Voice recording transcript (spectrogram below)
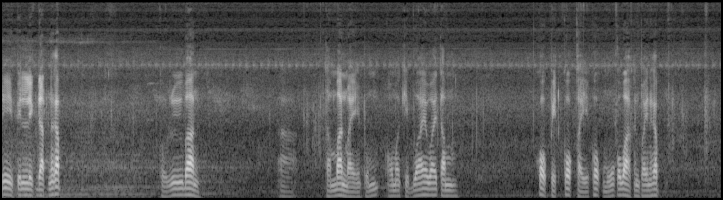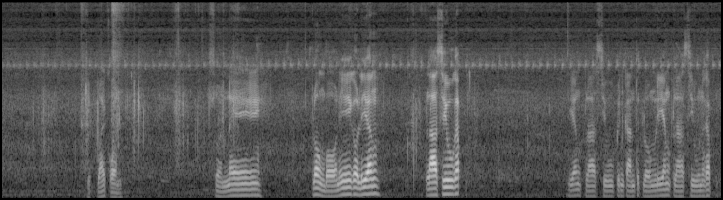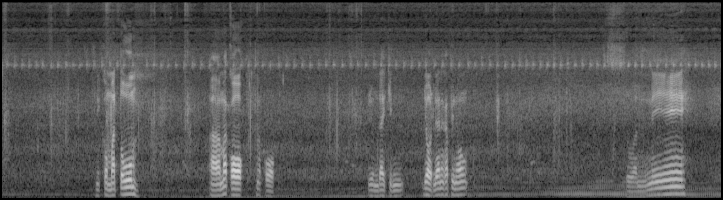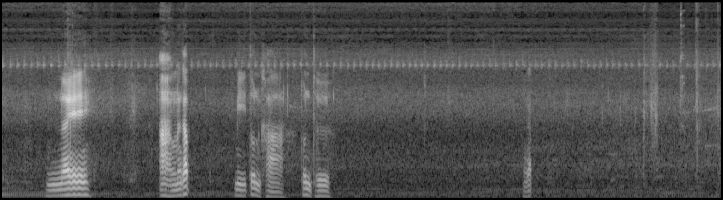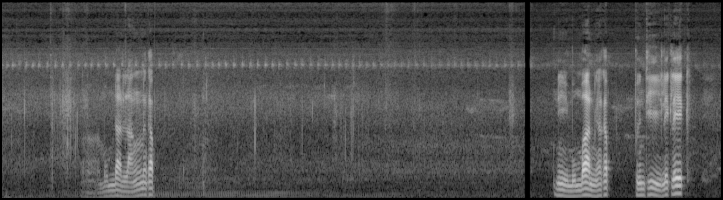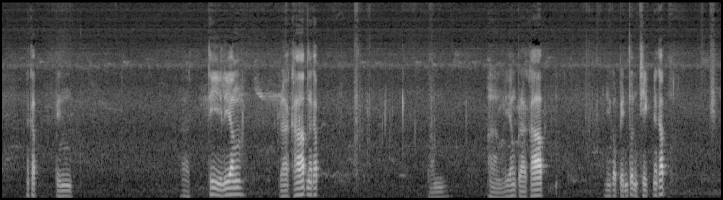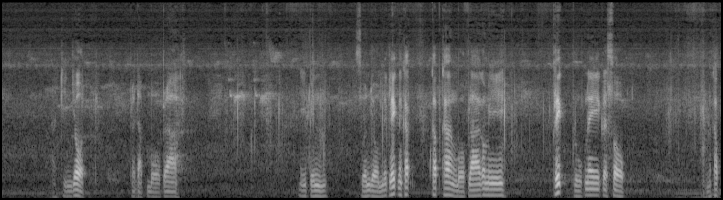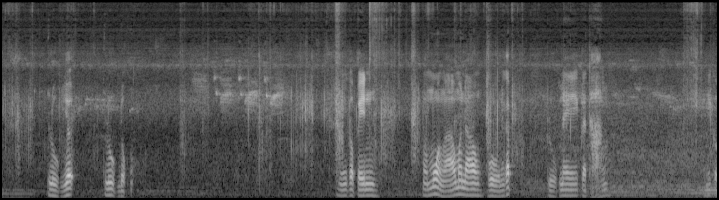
นี่เป็นเหล็กดัดนะครับก็รื้อบ้านาทำบ้านใหม่ ผมเอามาเก็บไว้ไว้ทำคอกเป็ดคอกไก่คอกหมูก็ว่ากันไปนะครับ เก็บไว้ก่อน ส่วนในร่องบ่อนี้ก็เลี้ยงปลาซิวครับ เลี้ยงปลาซิวเป็นการทดลองเลี้ยงปลาซิวนะครับ นี่ก็มาตูมอ่ามะกอกมะกอกเริ่มได้กินยอดแล้วนะครับพี่น้อง ส่วนนี้ ในอ่างนะครับ มีต้นขาต้นถือนะครับ อ่า มุมด้านหลังนะครับ นี่มุมบ้านนะครับ พื้นที่เล็กๆนะครับ เป็นที่เลี้ยงปลาคาร์ฟนะครับทำอ่างเลี้ยงปลาคาร์ฟนี่ก็เป็นต้นชิกนะครับ กิ่งยอด ประดับโบปลา นี่เป็นสวนโยมเล็กๆนะครับครับข้างโบปลาก็มีพริกปลูกในกระสอบนะครับ ลูกเยอะลูกดก นี่ก็เป็นมะม่วงหาวมะนาวโหนะครับ ปลูกในกระถาง นี่ก็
